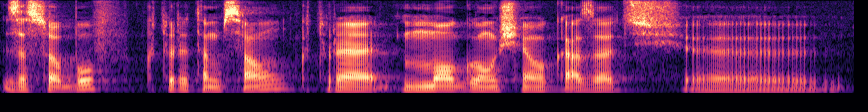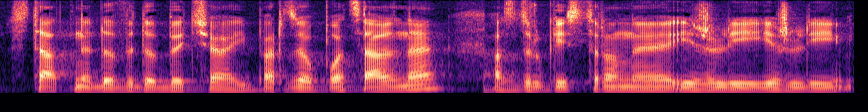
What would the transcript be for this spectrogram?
zasobów, które tam są, które mogą się okazać e, statne do wydobycia i bardzo opłacalne, a z drugiej strony, jeżeli, jeżeli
